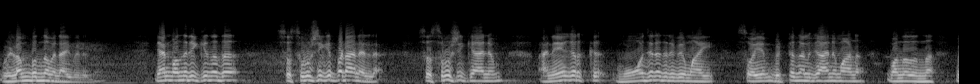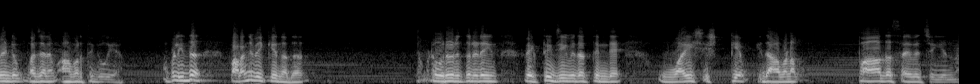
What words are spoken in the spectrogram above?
വിളമ്പുന്നവനായി വരുന്നു. ഞാൻ വന്നിരിക്കുന്നത് ശുശ്രൂഷിക്കപ്പെടാനല്ല. ശുശ്രൂഷിക്കാനും അനേകർക്ക് മോചനദ്രവ്യമായി സ്വയം വിട്ടു നൽകാനുമാണ് വന്നതെന്ന് വീണ്ടും വചനം ആവർത്തിക്കുകയാണ്. അപ്പോൾ ഇത് പറഞ്ഞു വെക്കുന്നത് നമ്മുടെ ഓരോരുത്തരുടെയും വ്യക്തി ജീവിതത്തിന്റെ വൈശിഷ്ട്യം ഇതാവണം. പാദസേവ ചെയ്യുന്ന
